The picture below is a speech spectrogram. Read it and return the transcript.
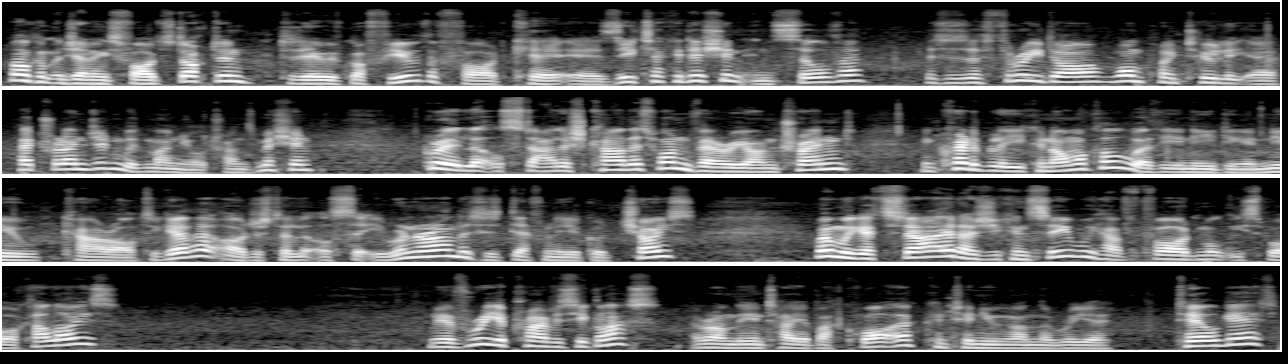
Welcome to Jennings Ford Stockton. Today we've got for you the Ford KA Zetec Edition in silver. This is a three-door, 1.2 litre petrol engine with manual transmission. Great little stylish car this one, very on trend. Incredibly economical, whether you're needing a new car altogether or just a little city runaround, this is definitely a good choice. When we get started, as you can see, we have Ford multi-spoke alloys. We have rear privacy glass around the entire back quarter, continuing on the rear tailgate.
